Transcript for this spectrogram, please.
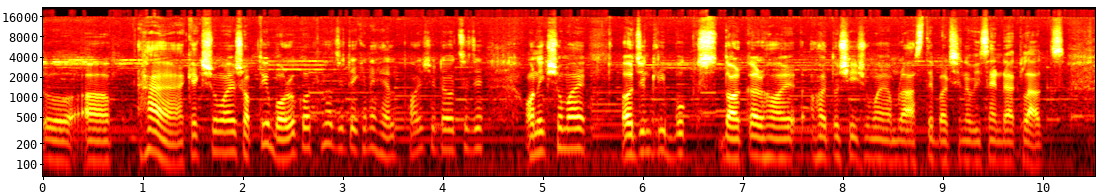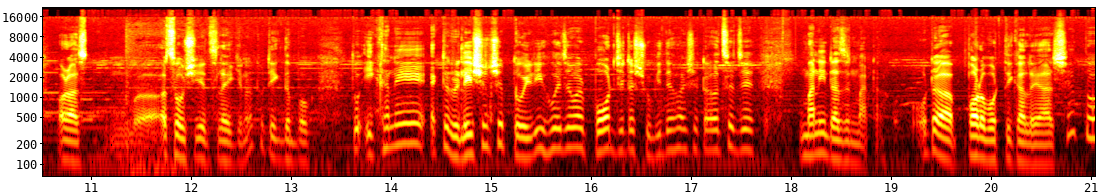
তো হ্যাঁ এক এক সময় সব থেকে বড় কথা যেটা এখানে হেল্প হয় সেটা হচ্ছে যে অনেক সময় আর্জেন্টলি বুকস দরকার হয়, হয়তো সেই সময় আমরা আসতে পারছি না we send our clerks or associates like you know to take the book তো এখানে একটা রিলেশনশিপ তৈরি হয়ে যাওয়ার পর যেটা সুবিধে হয় সেটা হচ্ছে যে মানি ডাজেন্ট ম্যাটার ওটা পরবর্তীকালে আসে। তো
